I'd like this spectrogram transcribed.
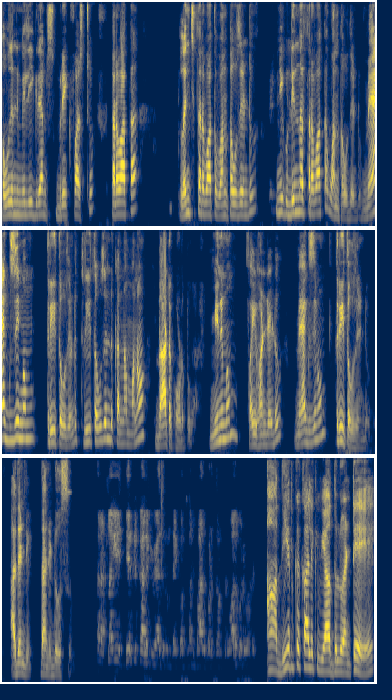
థౌజండ్ మిల్లీగ్రామ్స్ బ్రేక్ఫాస్ట్ తర్వాత లంచ్ తర్వాత వన్ థౌజండ్ నీకు డిన్నర్ తర్వాత one thousand. Maximum three thousand three thousand కన్నా మనం దాటకూడదు. Minimum five hundred maximum three thousand. అదండి దాని డోసు. ఆ దీర్ఘకాలిక వ్యాధులు అంటే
